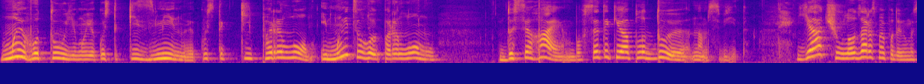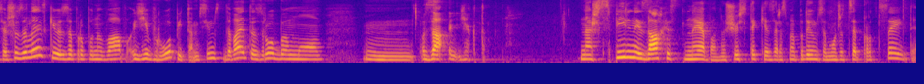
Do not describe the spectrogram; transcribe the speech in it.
ми готуємо якусь таку зміну, якусь такий перелом. І ми цього перелому досягаємо, бо все-таки аплодує нам світ. Я чула, от зараз ми подивимося, що Зеленський запропонував Європі там всім, давайте зробимо за як там. Наш спільний захист неба, ну щось таке. Зараз ми подивимося, може це про це йде.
